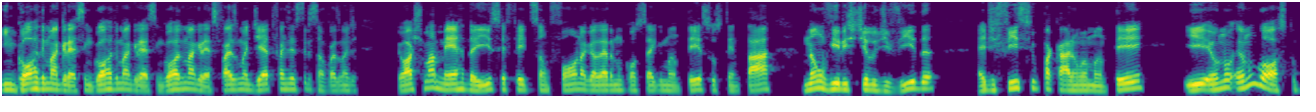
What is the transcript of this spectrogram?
engorda, emagrece, engorda, emagrece, engorda, emagrece, faz uma dieta, faz restrição, faz uma dieta. Eu acho uma merda isso, efeito sanfona, a galera não consegue manter, sustentar, não vira estilo de vida, é difícil pra caramba manter, e eu não, eu não gosto.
